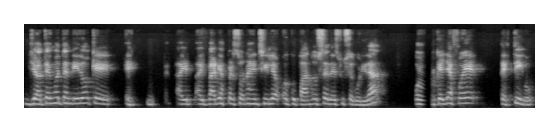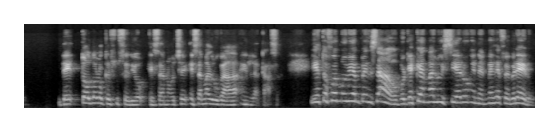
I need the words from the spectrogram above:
ya tengo entendido que hay, hay varias personas en Chile ocupándose de su seguridad, porque ella fue testigo de todo lo que sucedió esa noche, esa madrugada en la casa. Y esto fue muy bien pensado, porque es que además lo hicieron en el mes de febrero.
